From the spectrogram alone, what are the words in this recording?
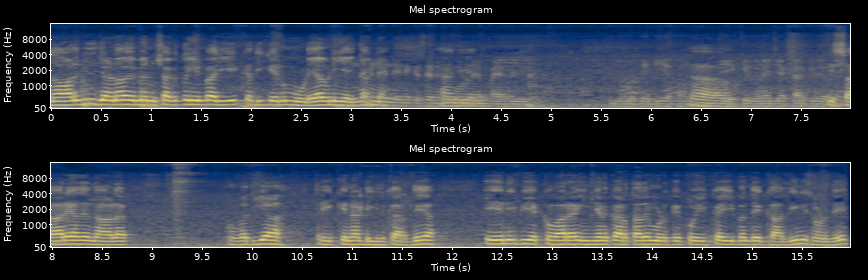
ਨਾਲ ਵੀ ਜਾਣਾ ਹੋਵੇ ਮੈਨੂੰ ਸ਼ੱਕ ਤੁਸੀਂ ਭਾਜੀ ਕਦੀ ਕਿਸੇ ਨੂੰ ਮੋੜਿਆ ਵੀ ਨਹੀਂ ਅਜੇ ਨਹੀਂ ਨਹੀਂ ਤੱਕ ਨਹੀਂ ਕਿਸੇ ਨੇ ਹਾਂਜੀ, ਹਾਂਜੀ ਹਾਂਜੀ। ਪਾਇਆ ਹੋਈ ਲੋੜ ਪੈਂਦੀ ਆ ਹਾਂ। ਤੁਹਾਨੂੰ ਦੇਖ ਕੇ ਉਹਨੇ ਚੈੱਕ ਕਰਕੇ ਸਾਰਿਆਂ ਦੇ ਨਾਲ ਵਧੀਆ ਤਰੀਕੇ ਨਾਲ ਡੀਲ ਕਰਦੇ ਆ ਇਹ ਨਹੀਂ ਵੀ ਇੱਕ ਵਾਰ ਇੰਜਨ ਕਰਤਾ ਤੇ ਮੁੜ ਕੇ ਕੋਈ ਕਈ ਬੰਦੇ ਗੱਲ ਹੀ ਨਹੀਂ ਸੁਣਦੇ।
